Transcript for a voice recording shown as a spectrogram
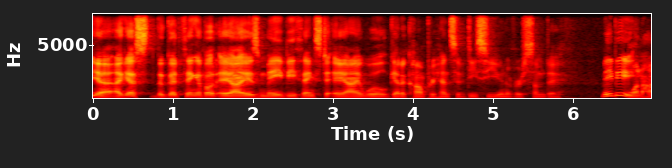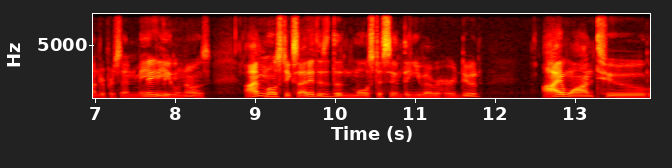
yeah, I guess the good thing about AI is maybe thanks to AI we'll get a comprehensive DC universe someday. Maybe. 100% maybe, Maybe. who knows i'm most excited this is the most ascend thing you've ever heard dude i want to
